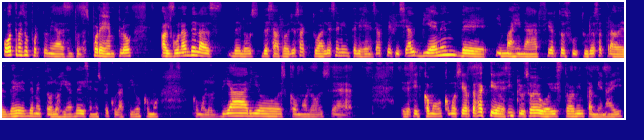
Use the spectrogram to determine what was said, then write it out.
otras oportunidades. Entonces, por ejemplo, algunas de, las, de los desarrollos actuales en inteligencia artificial vienen de imaginar ciertos futuros a través de, metodologías de diseño especulativo como, como los diarios, como los... Eh, es decir, como, como ciertas actividades incluso de body storming también hay,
